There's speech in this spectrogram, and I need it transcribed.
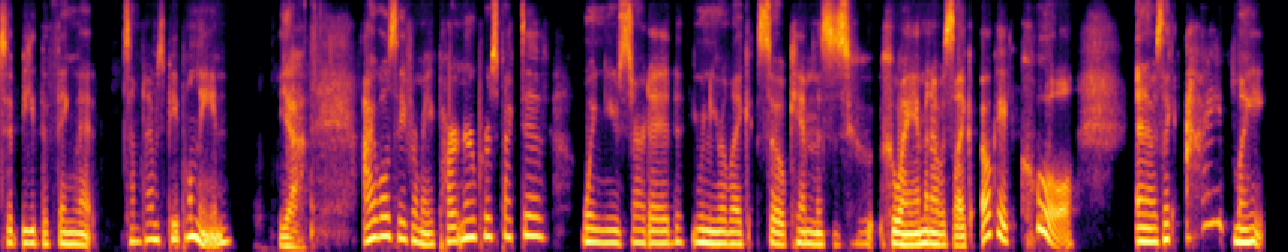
to be the thing that sometimes people need yeah i will say from a partner perspective when you started, when you were like, so Kim, this is who, who I am. And I was like, okay, cool. And I was like, I might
